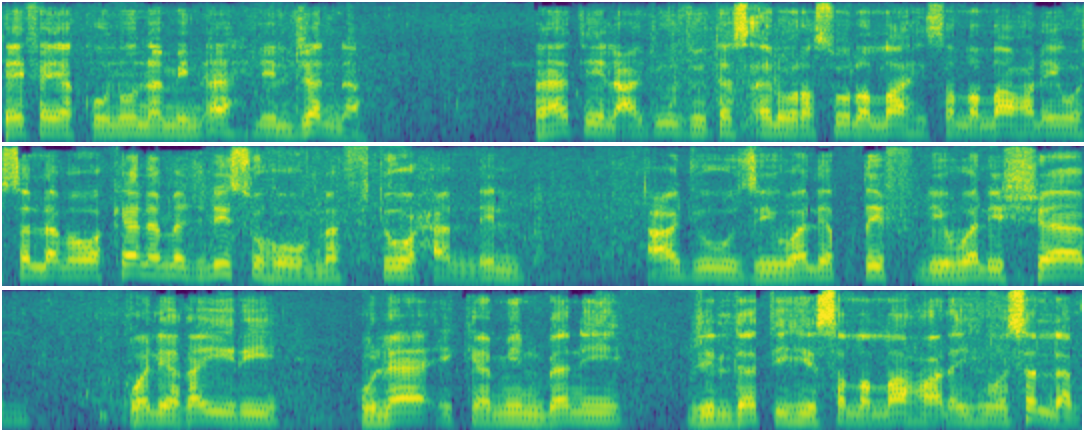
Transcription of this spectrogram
كيف يكونون من أهل الجنة. فهذه العجوز تسأل رسول الله صلى الله عليه وسلم وكان مجلسه مفتوحا للعجوز وللطفل وللشاب ولغير أولئك من بني جلدته صلى الله عليه وسلم.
